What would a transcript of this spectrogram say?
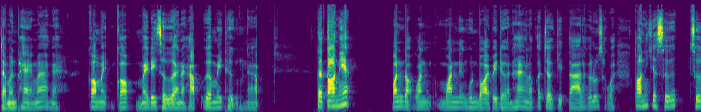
แต่มันแพงมากไงก็ไม่ก็ไม่ได้ซื้อนะครับ เอื้อมไม่ถึงนะครับ แต่ตอนเนี้ย วันดอกวันวันหนึ่งคุณบอยไปเดินห้างแล้วก็เจอกีตาร์แล้วก็รู้สึกว่า ตอนนี้จะซื้อซื้อ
